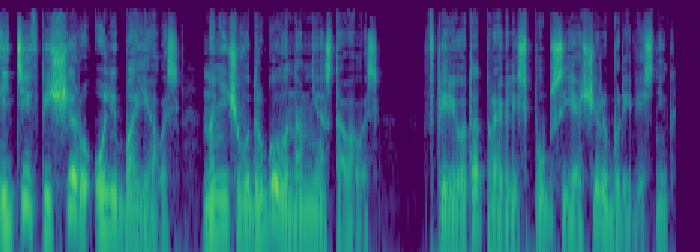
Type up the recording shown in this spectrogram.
Идти в пещеру Оли боялась, но ничего другого нам не оставалось. Вперед отправились Пупс, Ящер и Буревестник.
